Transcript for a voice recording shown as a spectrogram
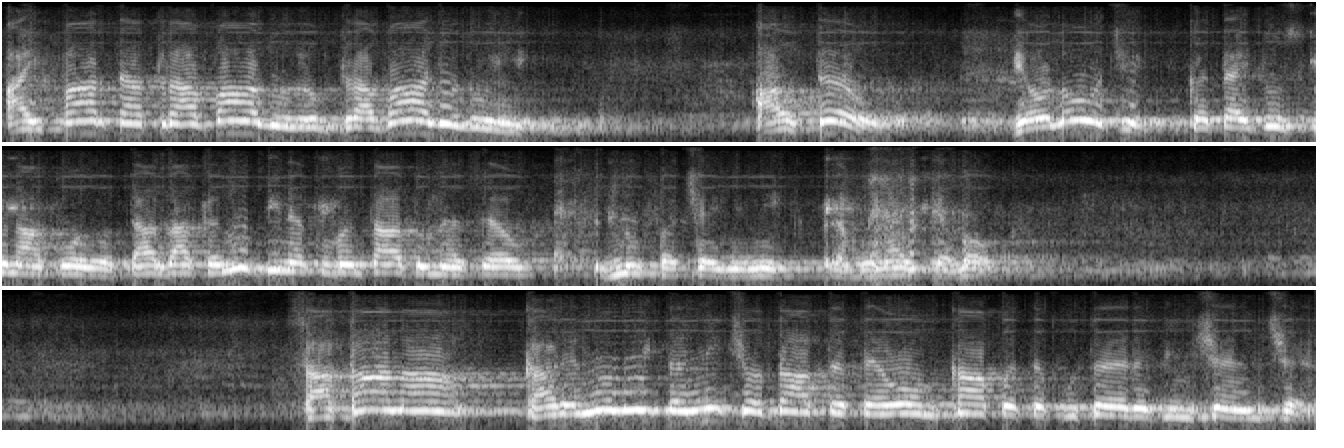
ai partea travaliului, travaliului al tău, biologic, că te-ai dus până acolo, dar dacă nu binecuvânta Dumnezeu, nu făceai nimic, rămâneai pe loc. Satana, care nu uită niciodată pe om, capătă putere din ce în ce.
